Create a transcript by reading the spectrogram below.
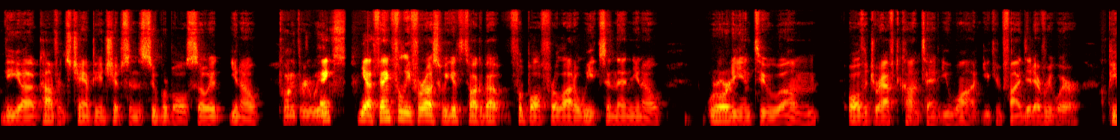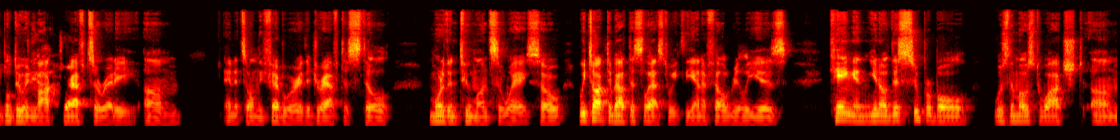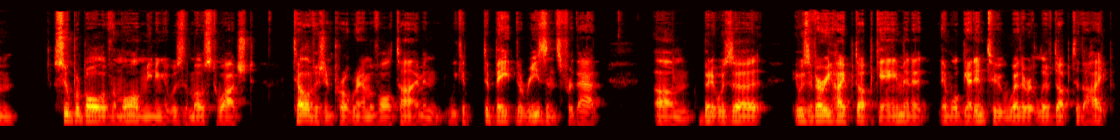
the uh conference championships and the Super Bowl. So it, you know, 23 weeks. Thank, yeah, thankfully for us, we get to talk about football for a lot of weeks and then, you know, we're already into um all the draft content you want. You can find it everywhere people doing yeah. mock drafts already. Um, and it's only February. The draft is still more than two months away. So we talked about this last week. The NFL really is king. And, you know, this Super Bowl was the most watched um, Super Bowl of them all, meaning it was the most watched television program of all time. And we could debate the reasons for that. Um, but it was a it was a very hyped up game and it and we'll get into whether it lived up to the hype.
